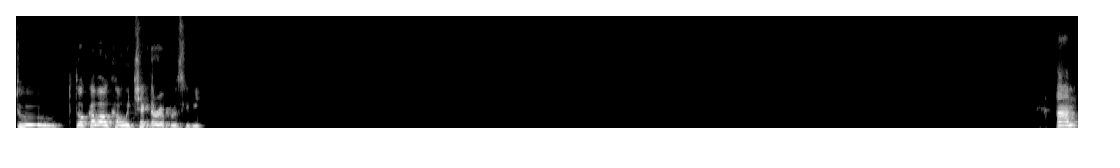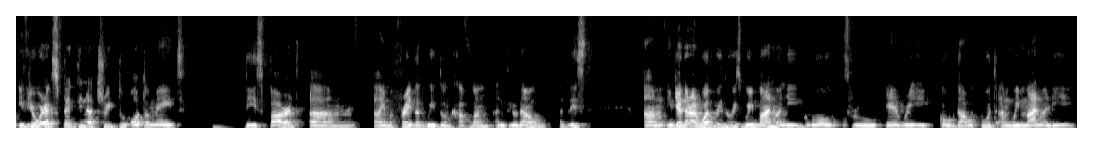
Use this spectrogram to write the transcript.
to talk about how we check the reproducibility Um, if you were expecting a trick to automate this part, um, I'm afraid that we don't have one until now, at least. Um, in general, what we do is we manually go through every code output and we manually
